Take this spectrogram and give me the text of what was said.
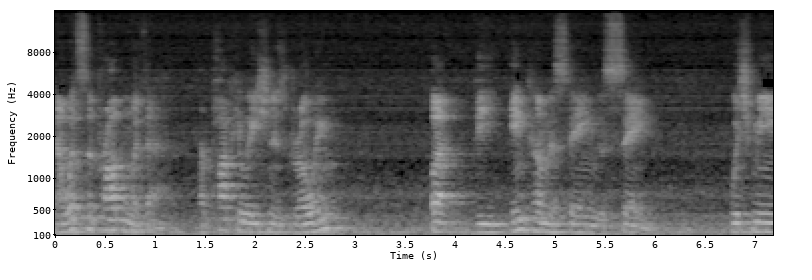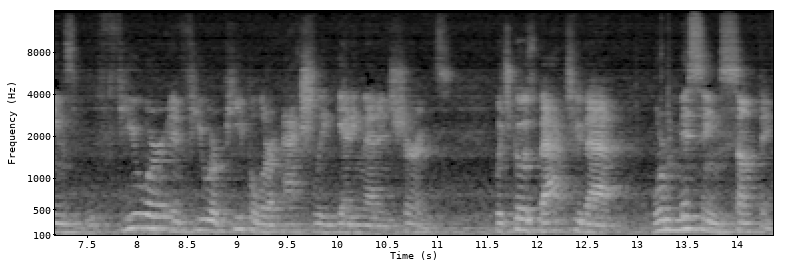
Now, what's the problem with that? Our population is growing, but the income is staying the same, which means fewer and fewer people are actually getting that insurance, which goes back to that we're missing something.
